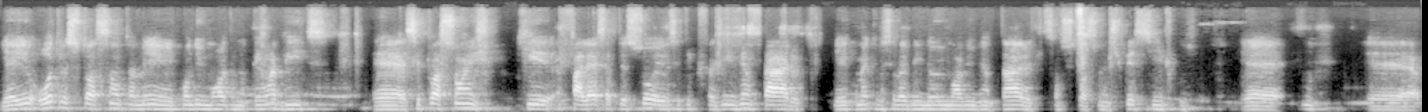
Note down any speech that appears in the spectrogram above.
E aí, outra situação também, quando o imóvel não tem uma BITS, é, situações que falece a pessoa e você tem que fazer inventário, e aí como é que você vai vender um imóvel inventário, são situações específicas. É, é,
